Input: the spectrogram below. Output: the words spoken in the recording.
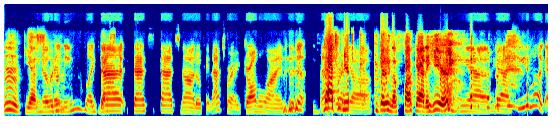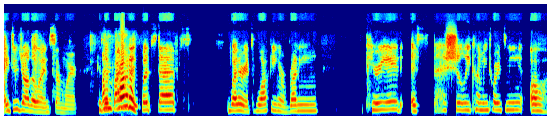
Mm, yes. You know what I mhm. mean? Like Yes. that. That's that's not okay. That's where I draw the line. that's, That's where when you're I, uh, getting the fuck out of here. yeah, yeah. See, look, I do draw the line somewhere. Because if I hear of- footsteps, whether it's walking or running, period, especially coming towards me, oh,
